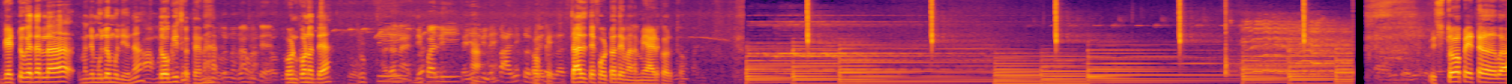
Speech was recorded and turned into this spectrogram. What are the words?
गेट टुगेदरला म्हणजे मुलं मुली ना हा, दोघीच होत्या ना हा, होते. कोण कोण होत्या तृप्ती दीपाली हा. ओके चाल ते फोटो दे मला मी ऍड करतो स्टॉप एट बा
